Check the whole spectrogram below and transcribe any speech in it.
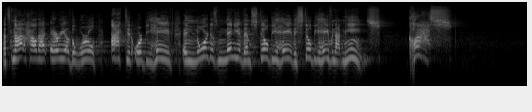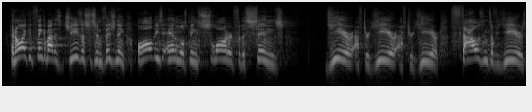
That's not how that area of the world acted or behaved, and nor does many of them still behave. They still behave in that means class. And all I could think about is Jesus is envisioning all these animals being slaughtered for the sins year after year after year, thousands of years,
